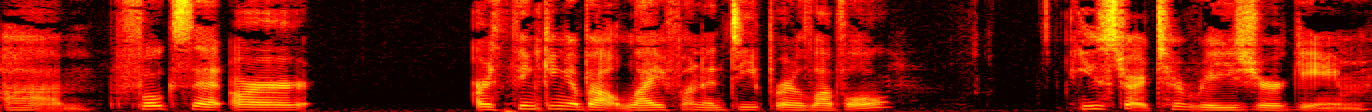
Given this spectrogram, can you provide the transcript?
um, folks that are are thinking about life on a deeper level, you start to raise your game.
